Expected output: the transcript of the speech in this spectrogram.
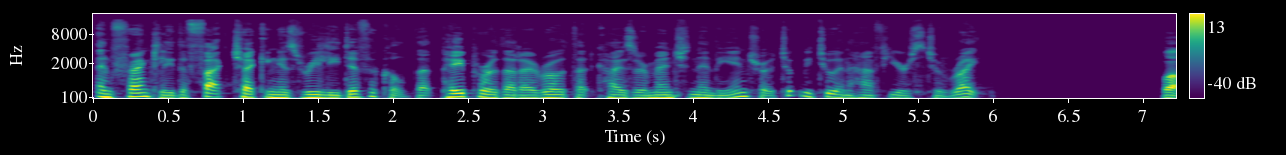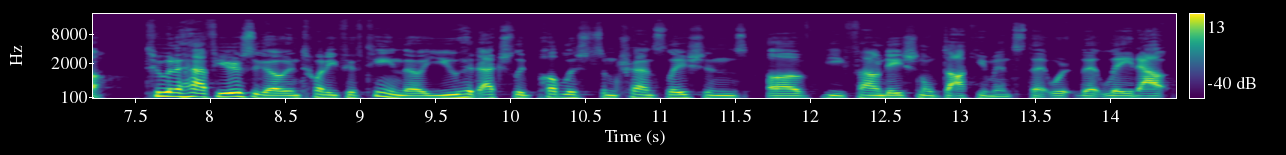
And frankly, the fact checking is really difficult. That paper that I wrote that Kaiser mentioned in the intro took me two and a half years to write. Well, two and a half years ago in 2015, though, you had actually published some translations of the foundational documents that were that laid out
